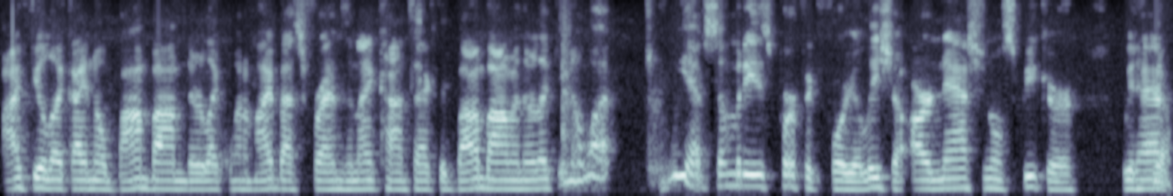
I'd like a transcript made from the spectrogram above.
I feel like I know Bomb Bomb. They're like one of my best friends, and I contacted Bomb Bomb, and they're like, you know what? We have somebody who's perfect for you, Alicia, our national speaker we'd have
